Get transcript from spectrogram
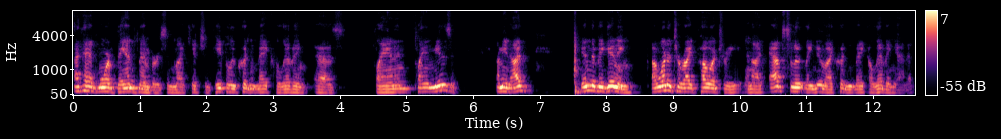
I've had more band members in my kitchen, people who couldn't make a living as playing and playing music. I mean, I, in the beginning, I wanted to write poetry, and I absolutely knew I couldn't make a living at it.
